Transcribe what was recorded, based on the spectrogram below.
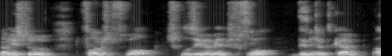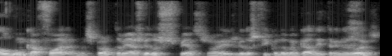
Não, isto falamos de futebol, exclusivamente de futebol, dentro de campo, algum cá fora, mas pronto, também há jogadores suspensos, não é? Jogadores que ficam na bancada e treinadores.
